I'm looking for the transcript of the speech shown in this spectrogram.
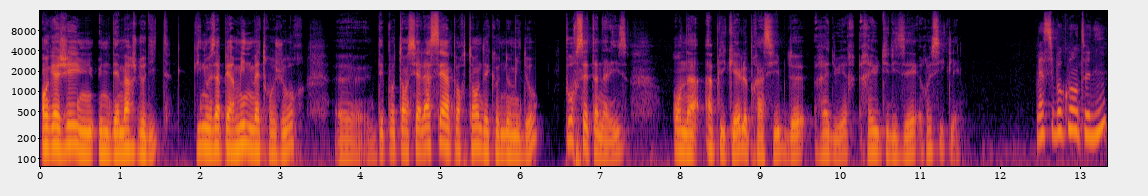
engagé une, démarche d'audit qui nous a permis de mettre au jour euh, des potentiels assez importants d'économie d'eau. Pour cette analyse, on a appliqué le principe de réduire, réutiliser, recycler. Merci beaucoup Anthony.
